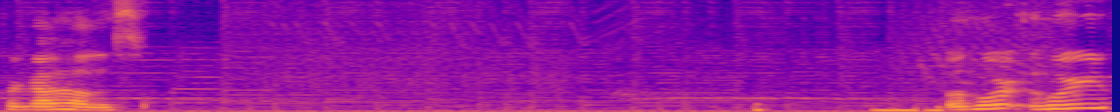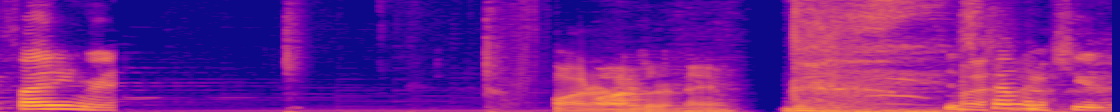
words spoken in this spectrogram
Forgot how this. But who are, who are you fighting right Oh, I don't know their name. now? It's kind of cute.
